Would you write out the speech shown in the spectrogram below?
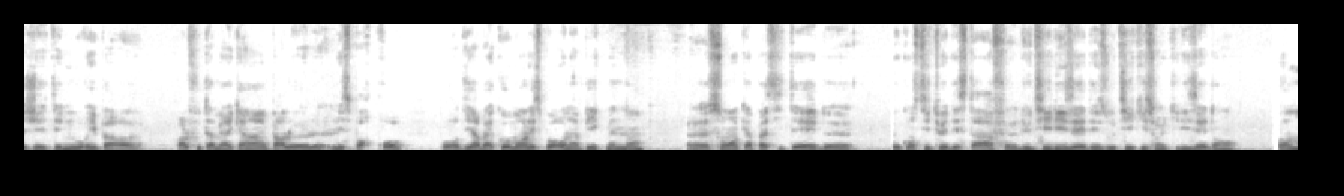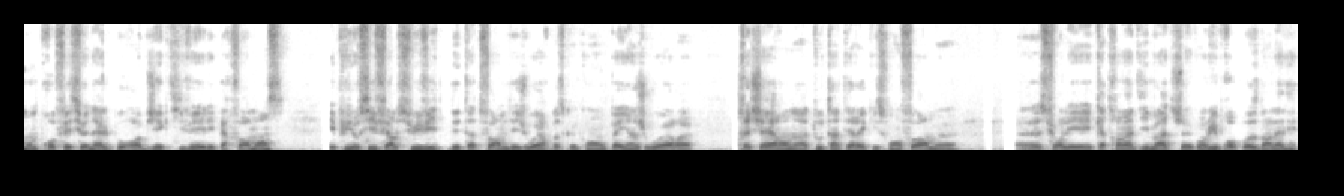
j'ai été nourri par euh, par le foot américain, par le, le- les sports pro, pour dire bah, comment les sports olympiques maintenant euh, sont en capacité de, de constituer des staffs, d'utiliser des outils qui sont utilisés dans dans le monde professionnel pour objectiver les performances et puis aussi faire le suivi d'état tas de forme des joueurs parce que quand on paye un joueur très cher, on a tout intérêt qu'il soit en forme sur les 90 matchs qu'on lui propose dans l'année.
